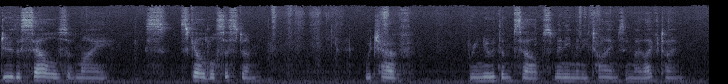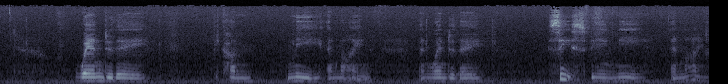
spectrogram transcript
do the cells of my skeletal system, which have renewed themselves many, many times in my lifetime, when do they become me and mine? And when do they cease being me and mine?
